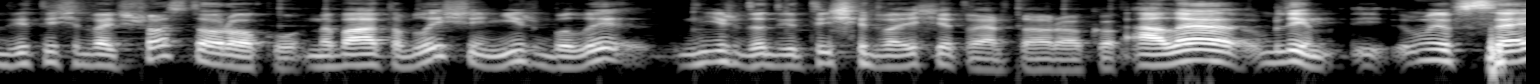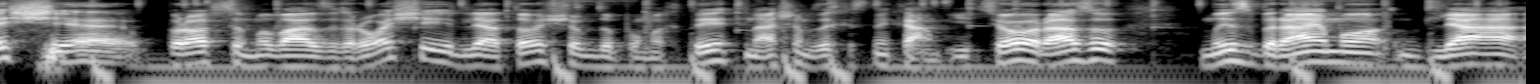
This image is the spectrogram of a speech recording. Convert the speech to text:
2026 року набагато ближче, ніж були ніж до 2024 року. Але блін, ми все ще просимо вас гроші для того, щоб допомогти нашим захисникам. І цього разу. Ми збираємо для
